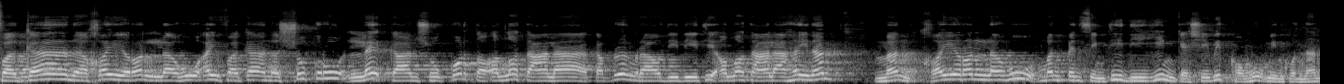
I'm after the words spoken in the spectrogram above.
ฟะกานะขัยรันละหูไอฟะกานะชุกรุและการชุกรต่ออัลลอฮ์ตาลา กับเรื่องราวดีๆ ที่อัลลอฮ์ตาลาให้นั้น มันขัยรันละหูมันเป็นสิ่งที่ดียิ่งแก่ชีวิตของมุมินคนนั้น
